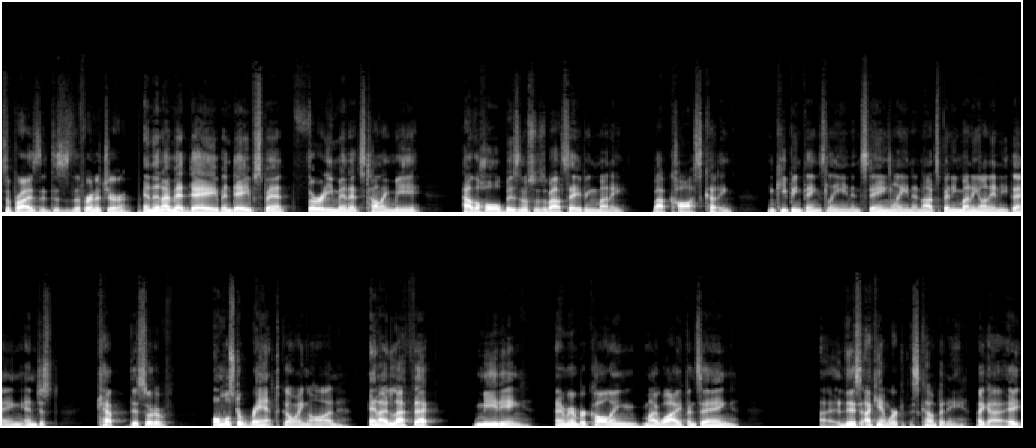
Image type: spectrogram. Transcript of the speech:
surprised that this is the furniture. And then I met Dave, and Dave spent 30 minutes telling me how the whole business was about saving money about cost cutting and keeping things lean and staying lean and not spending money on anything and just kept this sort of almost a rant going on. And I left that meeting. I remember calling my wife and saying, this I can't work at this company. Like I,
